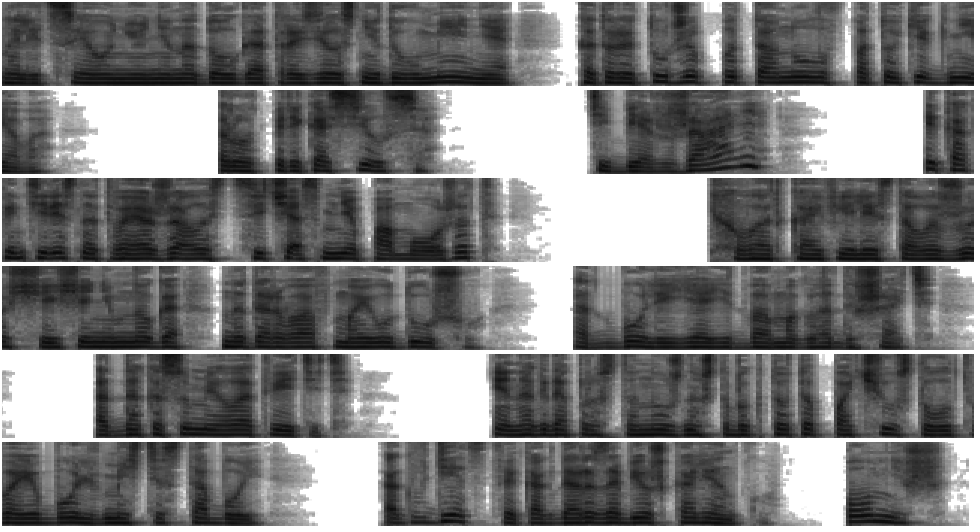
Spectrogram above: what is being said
На лице у нее ненадолго отразилось недоумение, которое тут же потонуло в потоке гнева. Рот перекосился. «Тебе жаль? И как интересно, твоя жалость сейчас мне поможет?» Хватка Офелии стала жестче, еще немного надорвав мою душу. От боли я едва могла дышать. Однако сумела ответить. «Иногда просто нужно, чтобы кто-то почувствовал твою боль вместе с тобой, как в детстве, когда разобьешь коленку. Помнишь?»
